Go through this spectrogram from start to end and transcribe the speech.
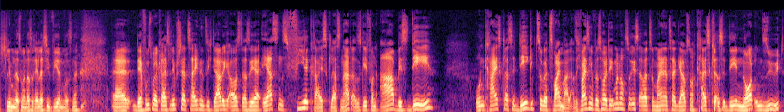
schlimm, dass man das relativieren muss, ne? Äh, der Fußballkreis Lippstadt zeichnet sich dadurch aus, dass er erstens vier Kreisklassen hat. Also es geht von A bis D. Und Kreisklasse D gibt es sogar zweimal. Also ich weiß nicht, ob das heute immer noch so ist, aber zu meiner Zeit gab es noch Kreisklasse D Nord und Süd.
